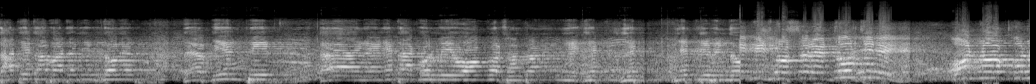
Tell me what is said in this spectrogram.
জাতীয়তাবাদী দলের বিএনপির নেতা কর্মী ও অঙ্গ সংগঠন নেতৃবৃন্দ। বছরের দুর্দিনে অন্য কোন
